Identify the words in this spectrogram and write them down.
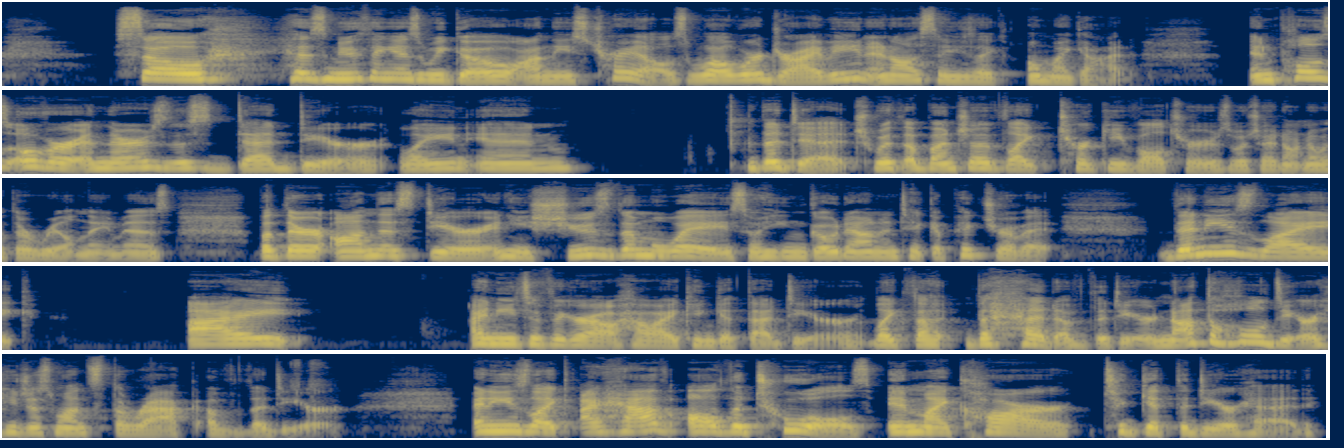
So his new thing is we go on these trails. Well, we're driving, and all of a sudden he's like, oh my God, and pulls over, and there's this dead deer laying in the ditch with a bunch of like turkey vultures, which I don't know what their real name is, but they're on this deer and he shoos them away so he can go down and take a picture of it. Then he's like, I I need to figure out how I can get that deer, like the the head of the deer, not the whole deer. He just wants the rack of the deer. And he's like, I have all the tools in my car to get the deer head.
